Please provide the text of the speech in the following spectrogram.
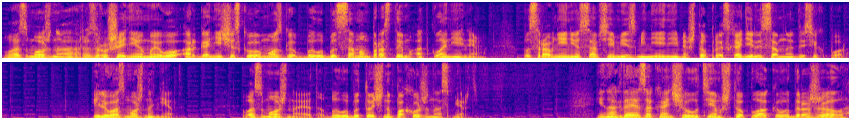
Возможно, разрушение моего органического мозга было бы самым простым отклонением по сравнению со всеми изменениями, что происходили со мной до сих пор. Или, возможно, нет. Возможно, это было бы точно похоже на смерть. Иногда я заканчивал тем, что плакал и дрожал,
